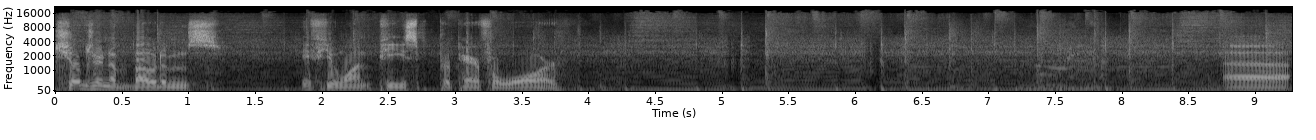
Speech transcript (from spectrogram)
Children of Bodom's "If You Want Peace, Prepare for War." Uh,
